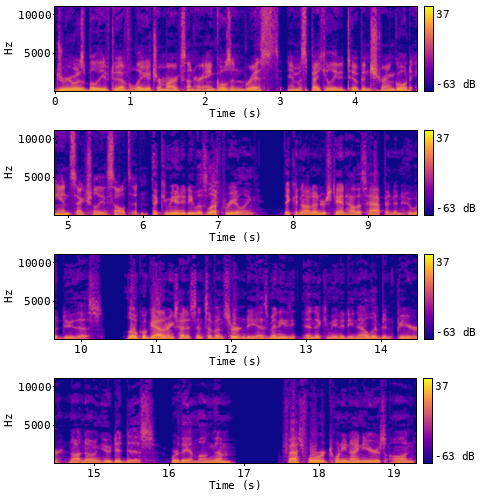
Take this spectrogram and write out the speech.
Drew was believed to have ligature marks on her ankles and wrists and was speculated to have been strangled and sexually assaulted. The community was left reeling. They could not understand how this happened and who would do this. Local gatherings had a sense of uncertainty as many in the community now lived in fear, not knowing who did this. Were they among them? Fast forward 29 years on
